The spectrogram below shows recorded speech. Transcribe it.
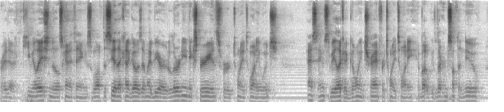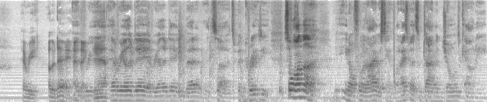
right accumulation to those kind of things. We'll have to see how that kind of goes. That might be our learning experience for 2020, which kind of seems to be like a going trend for 2020. But we learn something new every other day. I think. Every, Yeah. every other day, every other day, you bet. It's uh, it's been crazy. So on the, you know, from an Iowa standpoint, I spent some time in Jones County,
